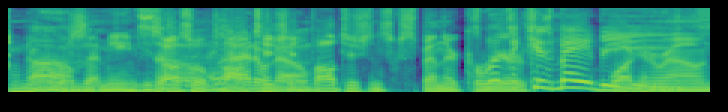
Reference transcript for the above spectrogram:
I don't know, what does that um, mean? He's so, also a politician. Politicians spend their Supposed to careers kiss babies. walking around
